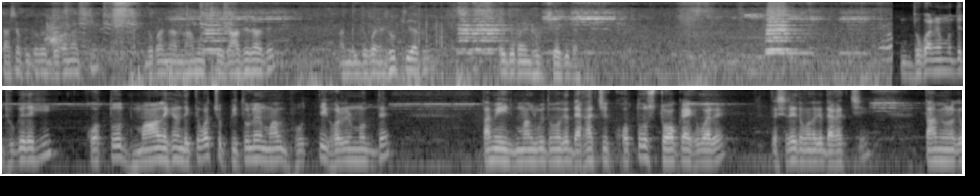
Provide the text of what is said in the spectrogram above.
কাঁসা পিতলের দোকান আছে। দোকানটার নাম হচ্ছে রাধে রাধে। আমি এই দোকানে ঢুকছি, দেখো। এই দোকানে ঢুকছি, আর কি দেখো। দোকানের মধ্যে ঢুকে দেখি কত মাল এখানে দেখতে পাচ্ছ। পিতলের মাল ভর্তি ঘরের মধ্যে। তা আমি এই মালগুলি তোমাকে দেখাচ্ছি, কত স্টক একবারে। তো সেটাই তোমাদেরকে দেখাচ্ছি। তা আমি ওনাকে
